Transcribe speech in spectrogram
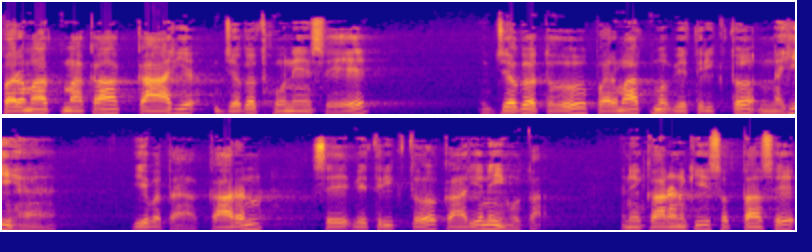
परमात्मा का कार्य जगत होने से जगत परमात्मा व्यतिरिक्त नहीं है। ये बताया कारण से व्यतिरिक्त कार्य नहीं होता। यानी कारण की सत्ता से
